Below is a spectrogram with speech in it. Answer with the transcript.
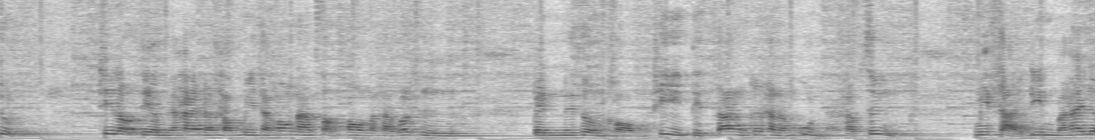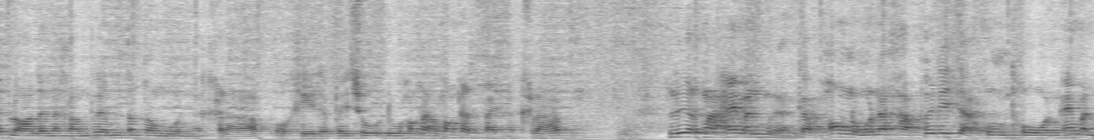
จุดที่เราเตรียมไว้ให้นะครับ มีทั้งห้องน้ำสองห้องนะครับ ก็คือเป็นในส่วนของที่ติดตั้งเครื่องทำน้ำอุ่นนะครับ ซึ่งมีสายดินมาให้เรียบร้อยแล้วนะครับ เพื่อนไม่ต้องกังวลนะครับ โอเคเดี๋ยวไปชูดูห้องน้ำห้องถัดไปนะครับ เลือกมาให้มันเหมือนกับห้องนู้นนะครับ เพื่อที่จะคุมโทนให้มัน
